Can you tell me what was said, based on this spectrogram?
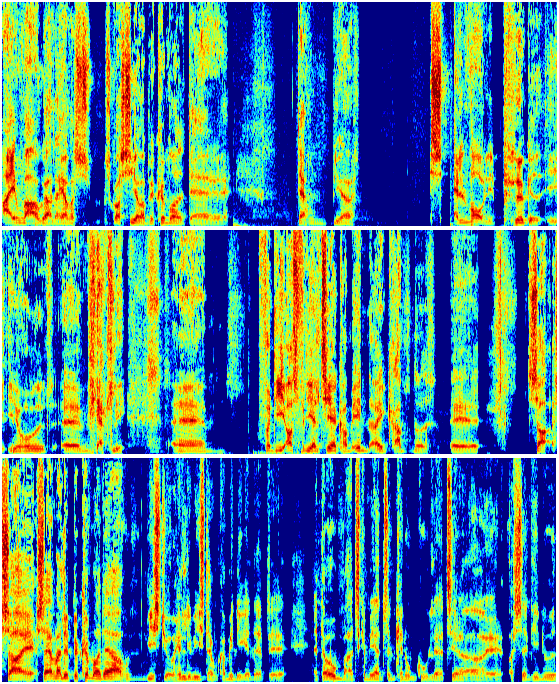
Ej, hun var afgørende. Jeg var, skulle også sige, at jeg var bekymret, da, da hun bliver alvorligt plukket i, i hovedet, øh, virkelig. Øh, fordi, også fordi Altea kom ind og ikke ramte noget. Øh, så, så, øh, så jeg var lidt bekymret der, og hun viste jo heldigvis, da hun kom ind igen, at, øh, at der åbenbart skal mere end sådan en kanonkugle der til at, øh, at sende hende ud.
